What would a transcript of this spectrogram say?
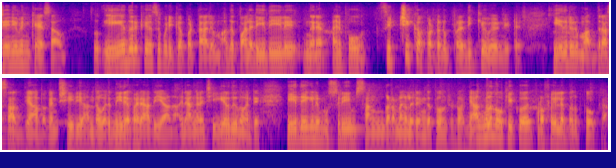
ജെനുവിൻ കേസാവും. ഏതൊരു കേസ് പിടിക്കപ്പെട്ടാലും അത് പല രീതിയിൽ ഇങ്ങനെ പോകും. ശിക്ഷിക്കപ്പെട്ട ഒരു പ്രതിക്ക് വേണ്ടിയിട്ട് ഏതൊരു മദ്രസ അധ്യാപകൻ ശരി എന്താ പറയുക നിരപരാധിയാണ് അതിനങ്ങനെ ചെയ്യരുത് എന്ന് പറഞ്ഞിട്ട് ഏതെങ്കിലും മുസ്ലിം സംഘടനകൾ രംഗത്ത് വന്നിട്ടുണ്ടോ? ഞങ്ങൾ നോക്കിക്കോ പ്രൊഫൈലൊക്കെ നോക്കുക.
